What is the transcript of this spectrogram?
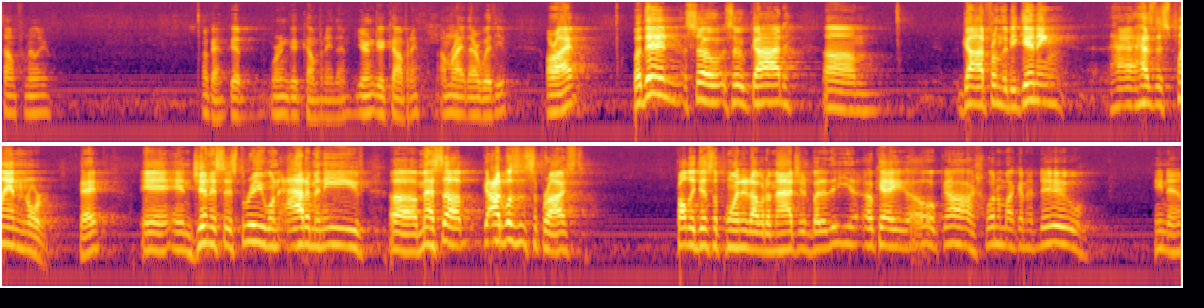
Sound familiar? Okay, good. We're in good company then. You're in good company. I'm right there with you. All right. But then, so so God, um, God from the beginning has this plan in order, okay? In, in Genesis 3, when Adam and Eve uh, mess up, God wasn't surprised. Probably disappointed, I would imagine, but okay, oh gosh, what am I going to do? He knew.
